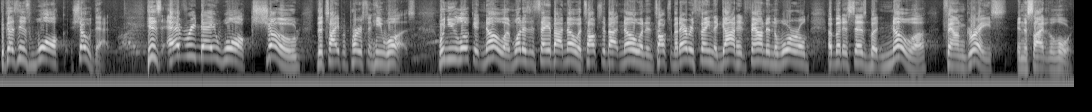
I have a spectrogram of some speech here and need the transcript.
Because his walk showed that. His everyday walk showed the type of person he was. When you look at Noah, and what does it say about Noah? It talks about Noah and it talks about everything that God had found in the world, uh, but it says, But Noah found grace in the sight of the Lord.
